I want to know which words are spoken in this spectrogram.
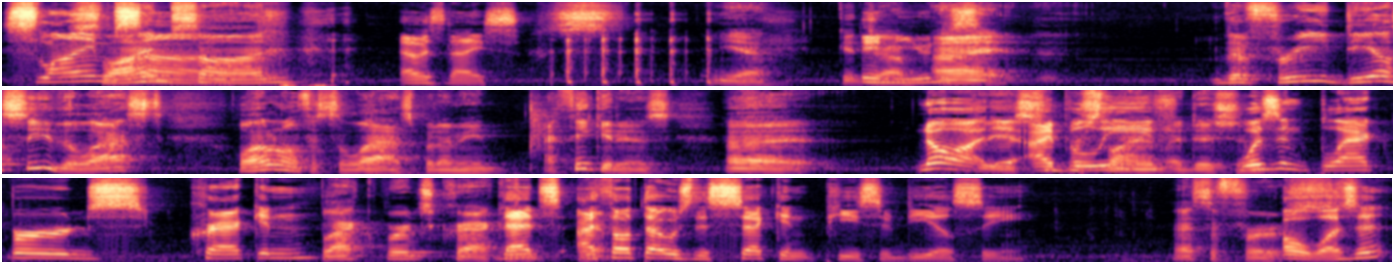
Slime, Slime-san. Son. That was nice. Yeah, good In job. unison. Uh, the free DLC, the last. Well, I don't know if it's the last, but I mean, I think it is. Uh, No, I, I believe edition. wasn't Blackbird's Kraken. Blackbird's Kraken. That's I thought that was the second piece of DLC. that's the first. Oh, was it?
